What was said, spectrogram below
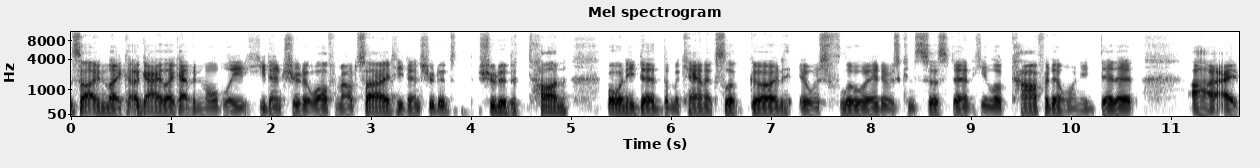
so and like a guy like Evan Mobley, he didn't shoot it well from outside. He didn't shoot it shoot it a ton, but when he did, the mechanics looked good. It was fluid. It was consistent. He looked confident when he did it. Uh, I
